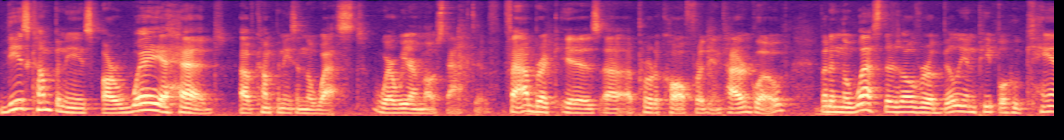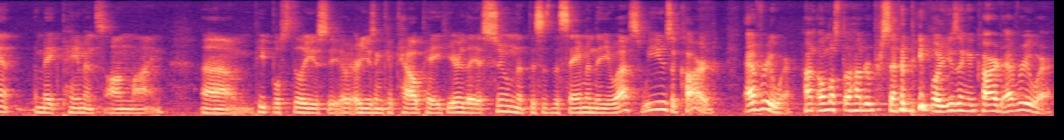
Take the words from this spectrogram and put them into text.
these companies are way ahead of companies in the West where we are most active. Fabric is a, a, protocol for the entire globe, but in the West there's over a billion people who can't make payments online. Um, people still use, are using Kakao Pay here. They assume that this is the same in the US. We use a card everywhere. Almost 100% of people are using a card everywhere,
